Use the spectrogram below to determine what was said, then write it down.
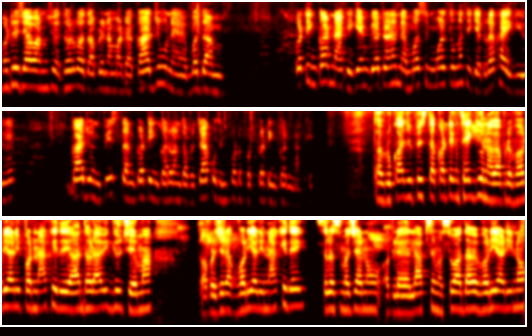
મઢે જવાનું છે ધરવા. તો આપણે એના માટે કાજુ ને બદામ કટિંગ કરી નાખી. કેમ કે અટાણે ને મશીન મળતું નથી, ક્યાંક રખાઈ ગયું છે. કાજુ ને પિસ્તા કટિંગ કરવાનું તો આપણે ચાકુથી ફટોફટ કટિંગ કરી નાખી તો આપણું કાજુ પિસ્તા કટિંગ થઈ ગયું ને હવે આપણે વરિયાળી પણ નાખી દઈએ. આંધળ આવી ગયું છે એમાં. તો આપણે જરાક વરિયાળી નાખી દઈ સરસ મજાનું, એટલે લાપસીમાં સ્વાદ આવે વરિયાળીનો.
